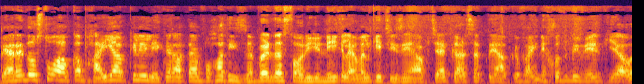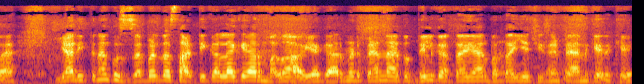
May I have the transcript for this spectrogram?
प्यारे दोस्तों, आपका भाई आपके लिए लेकर आता है बहुत ही ज़बरदस्त और यूनिक लेवल की चीज़ें। आप चेक कर सकते हैं, आपके भाई ने खुद भी वेयर किया हुआ है। यार इतना कुछ ज़बरदस्त आर्टिकल है कि यार मज़ा आ गया गारमेंट पहनना है तो दिल करता है, यार बंदा ये चीज़ें पहन के रखे।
